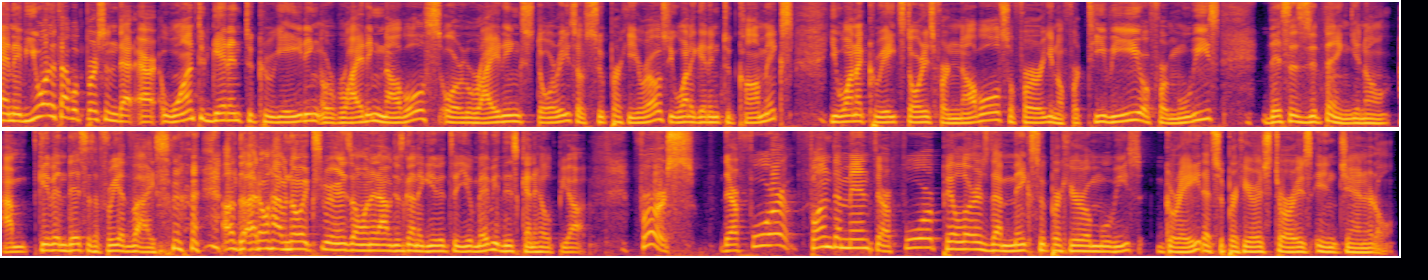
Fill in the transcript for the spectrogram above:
And if you are the type of person that are, want to get into creating or writing novels or writing stories of superheroes, you want to get into comics, you want to create stories for novels or for, you know, for TV or for movies, this is the thing, you know, I'm giving this as a free advice. Although I don't have no experience on it, I'm just going to give it to you. Maybe this can help you out. First, there are four fundamentals, there are four pillars that make superhero movies great and superhero stories in general.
